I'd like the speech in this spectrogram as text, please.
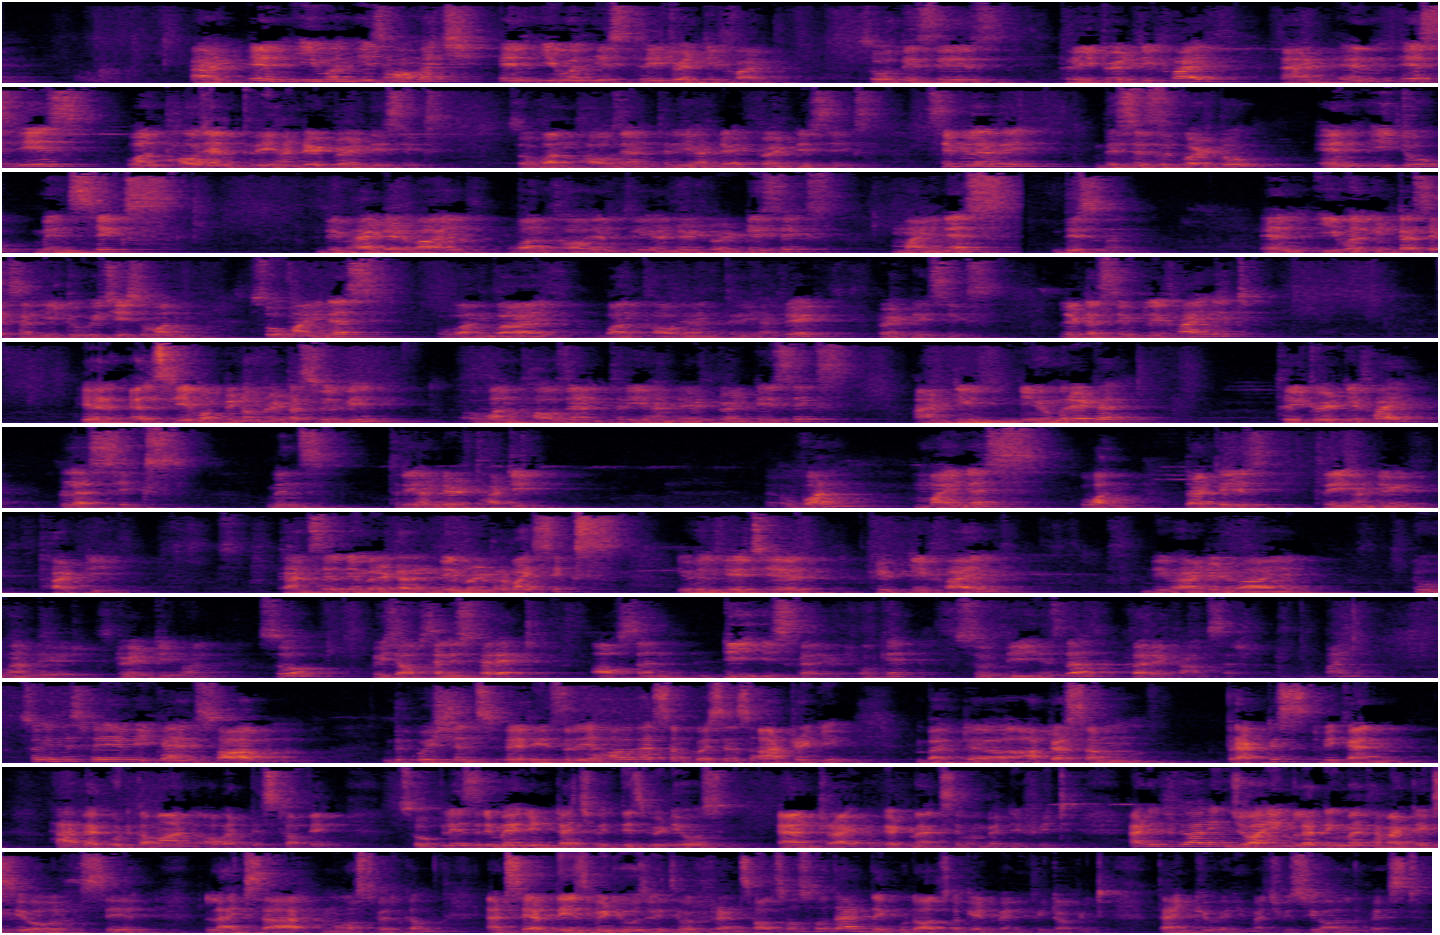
And NE1 is how much? NE1 is 325. So this is 325 and NS is 1326. So 1326. Similarly, this is equal to NE2 means 6 divided by 1326 minus this one. NE1 intersection E2 which is 1. So minus 1 by 1326. Let us simplify it. Here LCM of denominators will be 1326 and the numerator 325 plus 6 means 331 minus 1 that is 330 cancel numerator and denominator by 6 you will get here 55 divided by 221 so which option is correct option D is correct. Okay, so D is the correct answer. Fine. So in this way we can solve the questions very easily. However, some questions are tricky, but uh, after some practice we can have a good command over this topic. So please remain in touch with these videos and try to get maximum benefit. And if you are enjoying learning mathematics, your likes are most welcome and share these videos with your friends also so that they could also get benefit of it. Thank you very much. Wish you all the best.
